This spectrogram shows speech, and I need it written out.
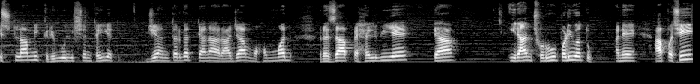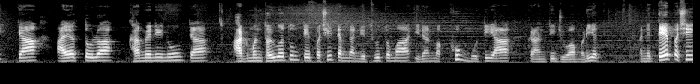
ઇસ્લામિક રિવોલ્યુશન થઈ હતી, જે અંતર્ગત ત્યાંના રાજા મોહમ્મદ રઝા પહેલવીએ ત્યાં ઈરાન છોડવું પડ્યું હતું અને આ પછી ત્યાં આયતોલા ખામેનીનું ત્યાં આગમન થયું હતું તે પછી તેમના નેતૃત્વમાં ઈરાનમાં ખૂબ મોટી આ ક્રાંતિ જોવા મળી હતી. અને તે પછી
